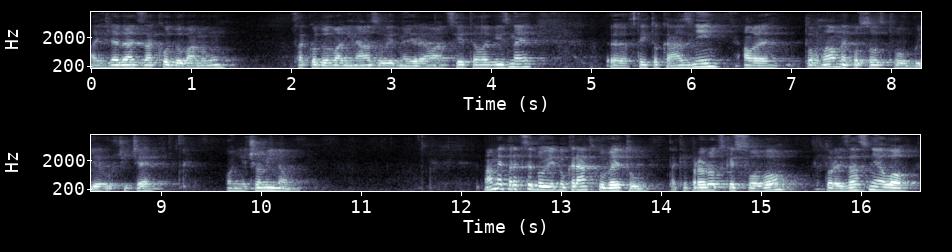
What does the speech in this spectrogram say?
aj hľadať zakodovanú, zakodovaný názov jednej relácie televíznej e, v tejto kázni, ale to hlavné posolstvo bude určite o niečom inom. Máme pred sebou jednu krátku vetu, také prorocké slovo, ktoré zaznelo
